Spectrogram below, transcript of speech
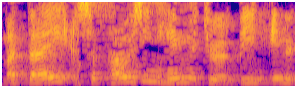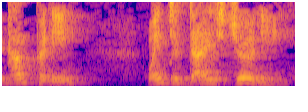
But they, supposing him to have been in the company, went a day's journey,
